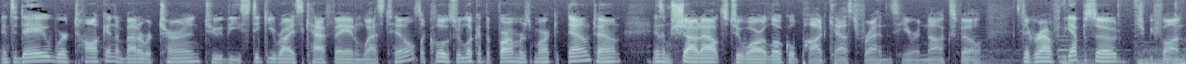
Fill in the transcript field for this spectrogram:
and today we're talking about a return to the Sticky Rice Cafe in West Hills, a closer look at the farmers market downtown, and some shout outs to our local podcast friends here in Knoxville. Stick around for the episode, it should be fun.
